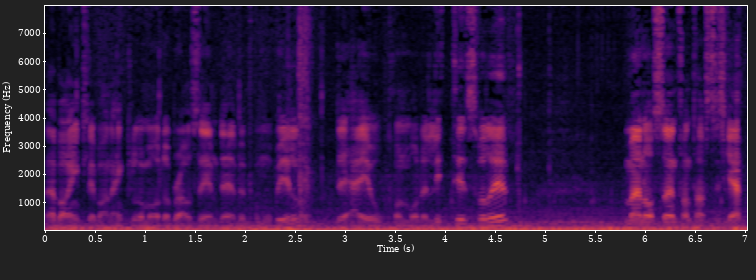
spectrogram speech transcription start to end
Det er bare egentlig bare en enklere måte å browse IMDb på mobilen. Det er jo på en måte litt tidsfordriv, men også en fantastisk app.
